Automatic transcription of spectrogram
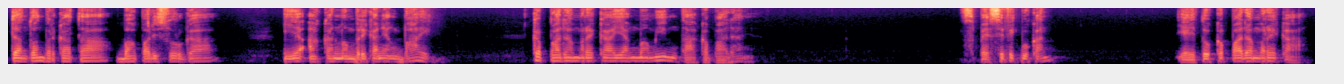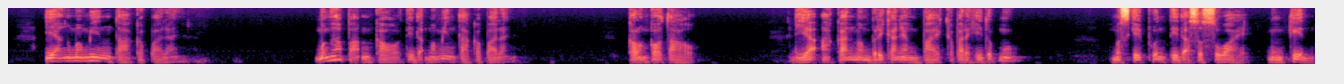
Dan Tuhan berkata, Bapa di surga, ia akan memberikan yang baik kepada mereka yang meminta kepadanya. Spesifik bukan? Yaitu kepada mereka yang meminta kepadanya. Mengapa engkau tidak meminta kepadanya? Kalau engkau tahu, dia akan memberikan yang baik kepada hidupmu. Meskipun tidak sesuai mungkin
